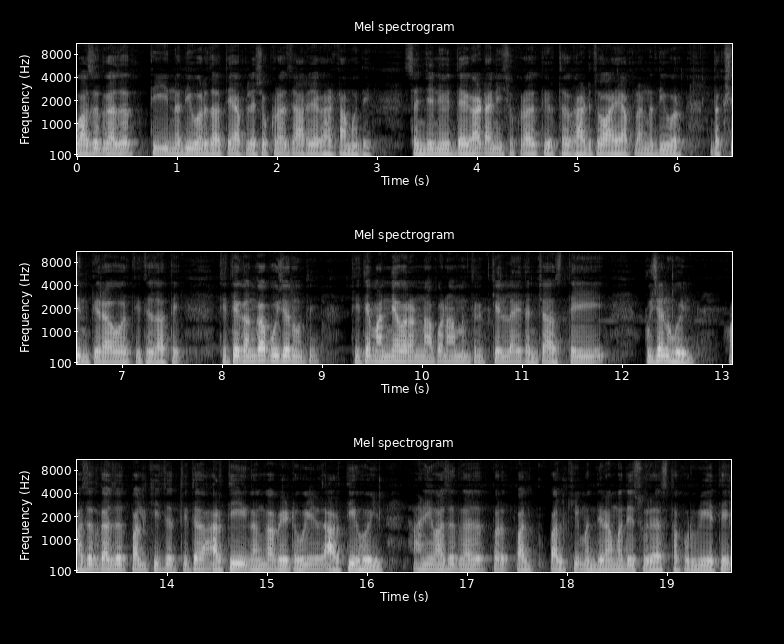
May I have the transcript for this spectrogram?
वाजत गाजत ती नदीवर जाते आपल्या शुक्राचार्य घाटामध्ये. संजय विद्या घाट आणि शुक्रातीर्थ घाट जो आहे आपला नदीवर दक्षिण तीरावर तिथे जाते. तिथे गंगापूजन होते. तिथे मान्यवरांना आपण आमंत्रित केलेलं आहे. त्यांच्या हस्ते पूजन होईल. वाजत गाजत पालखीचं तिथं आरती गंगा भेट होईल आरती होईल आणि वाजत गाजत परत पाल पालखी मंदिरामध्ये सूर्यास्तापूर्वी येते.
